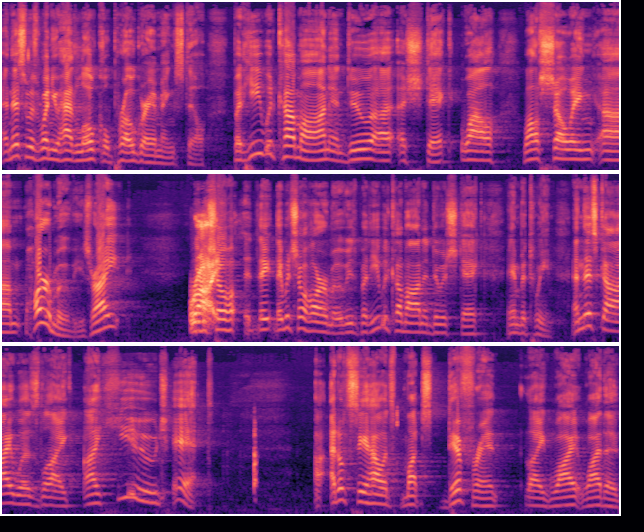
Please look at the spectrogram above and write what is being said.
and this was when you had local programming still. But he would come on and do a, a shtick while while showing um, horror movies, right? They would Right. show- they, they would show horror movies, but he would come on and do a shtick in between. And this guy was like a huge hit. I don't see how it's much different. Like why why the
